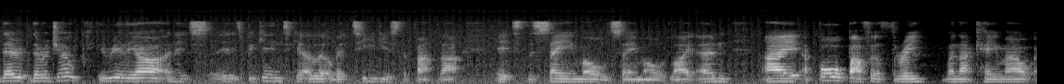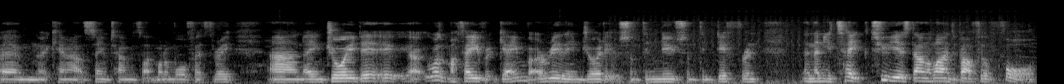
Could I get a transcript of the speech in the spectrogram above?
they're they're a joke. They really are, and it's it's beginning to get a little bit tedious. The fact that it's the same old, same old. Like, and I, I bought Battlefield 3 when that came out. Um, it came out at the same time as like Modern Warfare 3, and I enjoyed it. it. It wasn't my favourite game, but I really enjoyed it. It was something new, something different. And then you take two years down the line to Battlefield 4,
